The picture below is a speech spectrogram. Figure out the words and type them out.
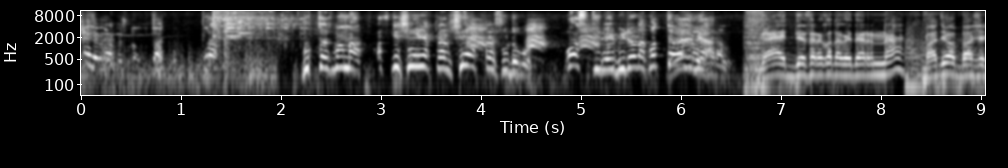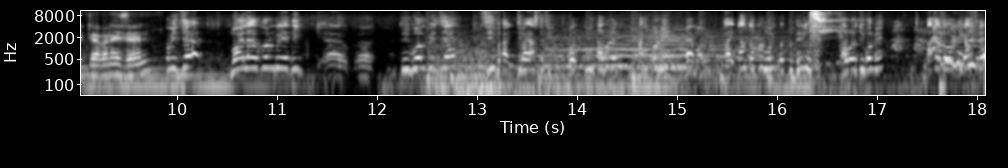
সেই level এর একটা shoot হব, চল, পুরা। বুঝছস মামা আজকে সেই একটা সে একটা শুট হব অস্থির এই ভিডিওটা করতে হবে। গায়ে দেশের কথা কইতে পারেন না। বাজে অভ্যাস একটা বানাইছেন। বলবি যে মহিলার কর্মী এদিক তুই বলবি যে জি ভাই জি ভাই আসতেছি। তুই তারপরে কাজ করবি। হ্যাঁ, ভাই কাল তখন একটু দেরি হচ্ছে। তারপরে তুই বলবি আচ্ছা তো ঠিক আছে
